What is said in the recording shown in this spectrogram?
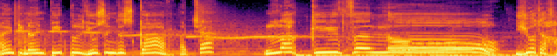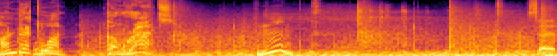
99 people using this car. अच्छा Lucky fellow! You're the hundredth one. Congrats. Sir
